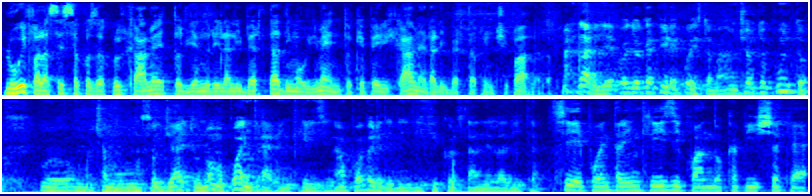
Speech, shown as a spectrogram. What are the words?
lui fa la stessa cosa col cane togliendogli la libertà di movimento, che per il cane è la libertà principale. alla fine. Ma Davide, voglio capire questo, ma a un certo punto uh, un, diciamo, un soggetto, un uomo può entrare in crisi, no? può avere delle difficoltà nella vita. Sì, può entrare in crisi quando capisce che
